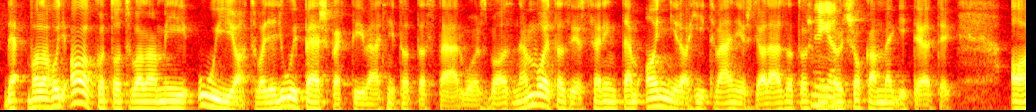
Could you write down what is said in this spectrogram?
De valahogy alkotott valami újat, vagy egy új perspektívát nyitott a Star Wars-ba. Az nem volt azért szerintem annyira hitvány és gyalázatos, Igen. mint ahogy sokan megítélték. A,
